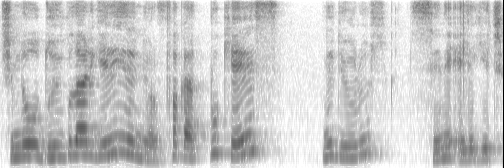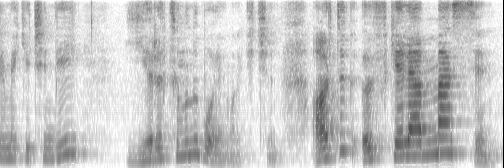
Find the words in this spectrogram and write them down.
Şimdi o duygular geri dönüyor fakat bu kez ne diyoruz? Seni ele geçirmek için değil, yaratımını boyamak için. Artık öfkelenmezsin.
